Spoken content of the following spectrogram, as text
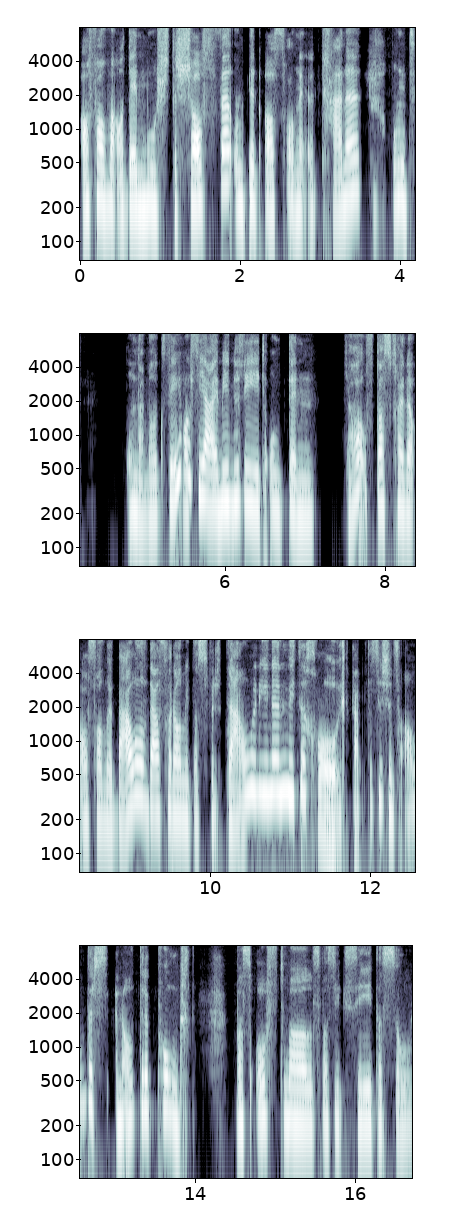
anfangen an dem Muster zu arbeiten und dann anfangen zu erkennen und, und einmal sehen, was in einem redet und dann ja, auf das können anfangen bauen und auch vor allem das Vertrauen ihnen wiederkommen. Ich glaube, das ist ein, anderes, ein anderer Punkt, was oftmals, was ich sehe, dass so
